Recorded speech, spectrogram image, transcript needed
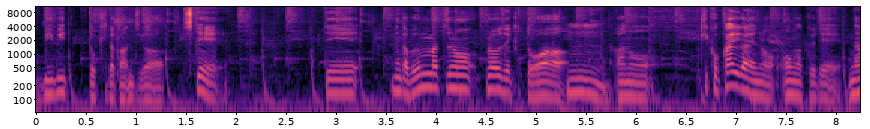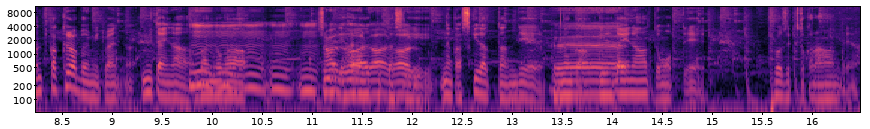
ビビッときた感じがして、で、なんか文末のプロジェクトは、う。うん。あの結構海外の音楽でなんとかクラブみたいなみたいなバンドがうんうんうんうんそれで流行ってたしなんか好きだったんでー。なんか入れたいなと思ってプロジェクトかなみたいな。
